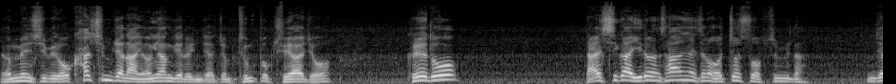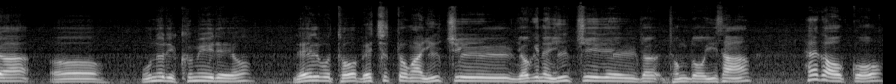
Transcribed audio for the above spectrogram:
연면 시비로 칼슘제나 영양제를 이제 좀 듬뿍 줘야죠. 그래도 날씨가 이런 상황에서는 어쩔 수 없습니다. 이제 어 오늘이 금요일이에요. 내일부터 며칠 동안 일주일 여기는 일주일 저- 정도 이상 해가 없고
